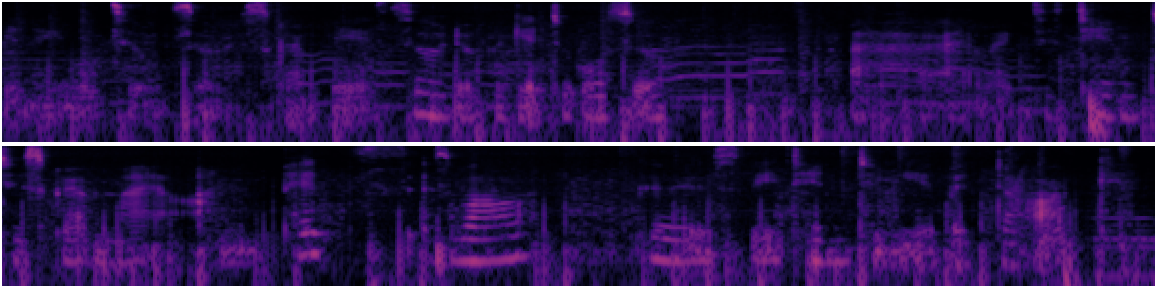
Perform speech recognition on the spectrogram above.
been able to also scrub there. So don't forget to also, uh, I like to tend to scrub my armpits as well because they tend to be a bit dark.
